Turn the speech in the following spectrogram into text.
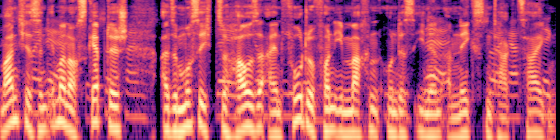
Manche sind immer noch skeptisch, also muss ich zu Hause ein Foto von ihm machen und es ihnen am nächsten Tag zeigen.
